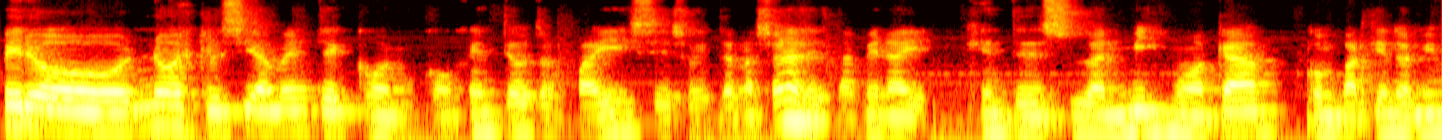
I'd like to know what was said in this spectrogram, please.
pero no exclusivamente con, con, gente de otros países o internacionales, también hay gente de Sudán mismo acá compartiendo el mismo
